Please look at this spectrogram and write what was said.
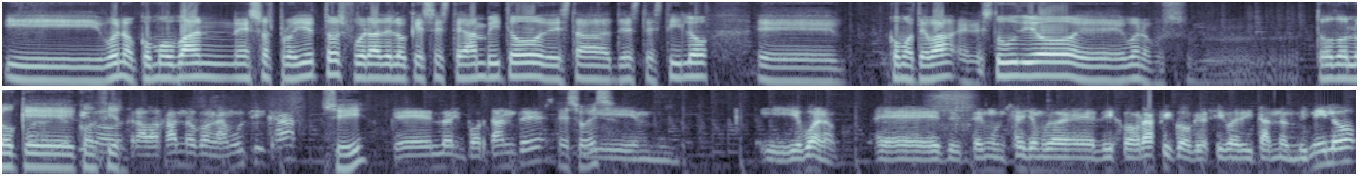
Y bueno, ¿cómo van esos proyectos fuera de lo que es este ámbito, de, esta, de este estilo? Eh, ¿Cómo te va? ¿El estudio? Eh, bueno, pues todo lo Bueno, que sigo concierne. trabajando con la música, Sí, que es lo importante. Eso es. Y, y bueno, eh, tengo un sello discográfico que sigo editando en vinilo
